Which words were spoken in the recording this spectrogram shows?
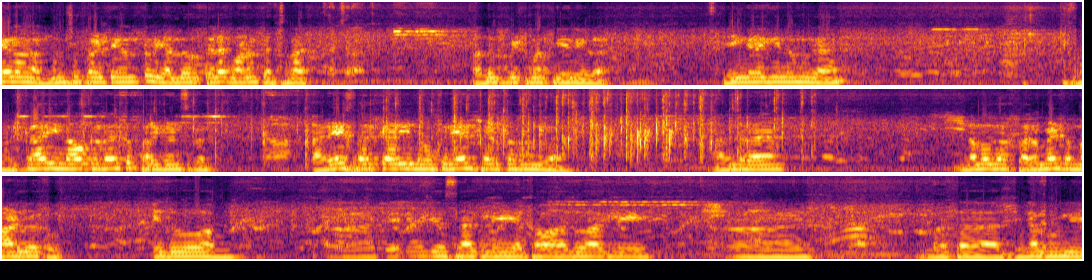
ಏನು ಮುನ್ಸಿಪಾಲ್ಟಿ ಅಂತೂ ಎಲ್ಲರ ತಲೆ ಒಣ ಕಚ್ರ. ಅದಕ್ಕೆ ಬಿಟ್ಟು ಮತ್ತೆ ಏನಿಲ್ಲ ಹೀಗಾಗಿ ನಮ್ಗೆ ಸರ್ಕಾರಿ ನೌಕರ ಅಂತ ಪರಿಗಣಿಸ್ಬೇಕು. ಅರೇ ಸರ್ಕಾರಿ ನೌಕರಿ ಅಂತ ಹೇಳ್ತಾರೆ ನಮ್ಗೆ. ಅಂದ್ರೆ ನಮಗೆ ಪರ್ಮನೆಂಟ್ ಮಾಡಬೇಕು. ಇದು ಡೈಲಿ ವೇಜಸ್ ಆಗಲಿ ಅಥವಾ ಅದು ಆಗಲಿ ಮತ್ತು ದಿನಗೂಲಿ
